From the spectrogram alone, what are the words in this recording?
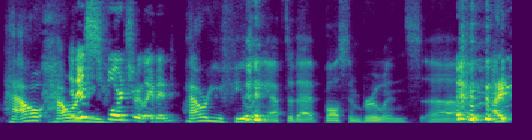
How how It are is you sports related. how are you feeling after that Boston Bruins? Uh, I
